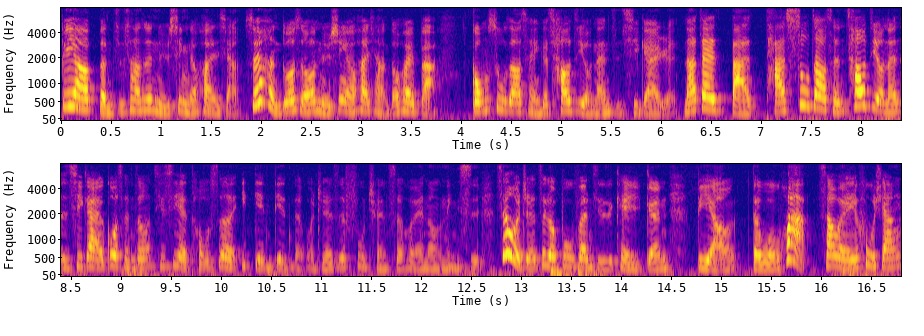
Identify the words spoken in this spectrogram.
BL 本质上是女性的幻想，所以很多时候女性的幻想都会把。攻塑造成一个超级有男子气概的人，然后再把他塑造成超级有男子气概的过程中，其实也投射了一点点的，我觉得是父权社会的那种凝视。所以我觉得这个部分其实可以跟 BL 的文化稍微互相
